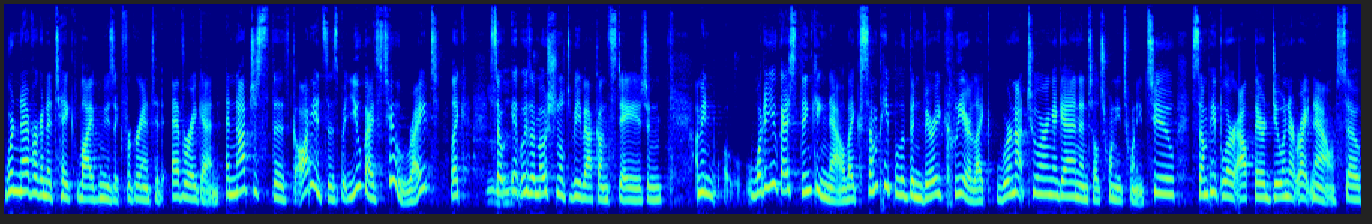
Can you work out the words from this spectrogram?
we're never going to take live music for granted ever again. And not just the audiences, but you guys too, right? Like, mm-hmm. so it was emotional to be back on stage. And I mean, what are you guys thinking now? Like, some people have been very clear, like, we're not touring again until 2022. Some people are out there doing it right now. So,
